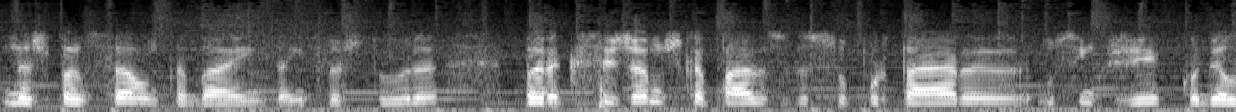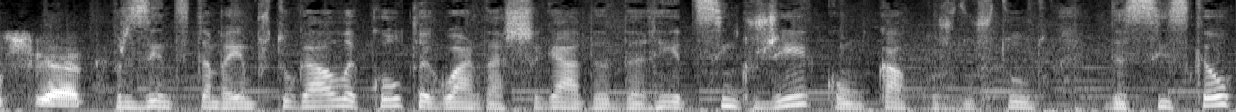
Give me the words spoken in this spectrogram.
na expansão também da infraestrutura, para que sejamos capazes de suportar eh, o 5G quando ele chegar. Presente também em Portugal, a Colt aguarda a chegada da rede 5G, com cálculos do estudo da Cisco,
